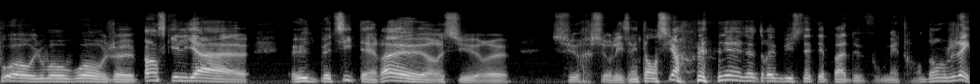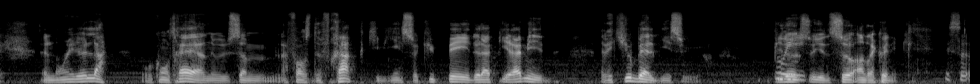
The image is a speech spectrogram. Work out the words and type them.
wow, wow, wow, je pense qu'il y a une petite erreur sur, euh, sur, sur les intentions. Notre but, ce n'était pas de vous mettre en danger, loin de là. Au contraire, nous sommes la force de frappe qui vient s'occuper de la pyramide avec Yubel, bien sûr. Puis là, Oui. il y a de ça en draconique. C'est ça.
